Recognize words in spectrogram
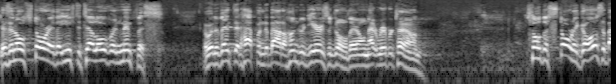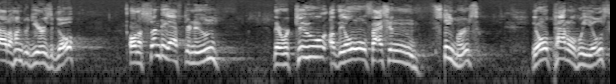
There's an old story they used to tell over in Memphis of an event that happened about 100 years ago there on that river town. So the story goes about 100 years ago, on a Sunday afternoon, there were two of the old fashioned steamers, the old paddle wheels,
